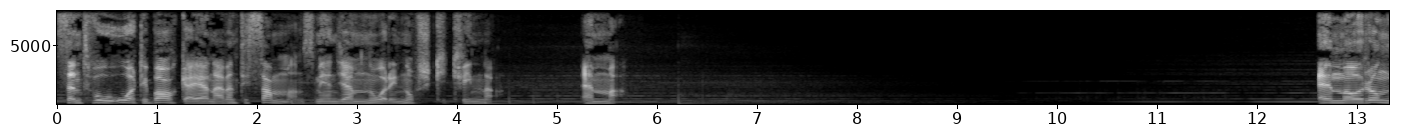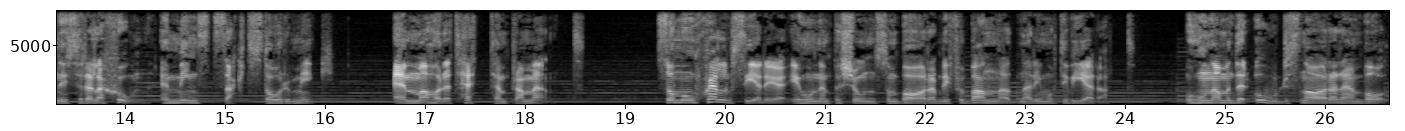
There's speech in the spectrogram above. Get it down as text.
Sen två år tillbaka är han även tillsammans med en jämnårig norsk kvinna, Emma. Emma och Ronnys relation är minst sagt stormig. Emma har ett hett temperament. Som hon själv ser det är hon en person som bara blir förbannad när det är motiverat. Och hon använder ord snarare än våld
